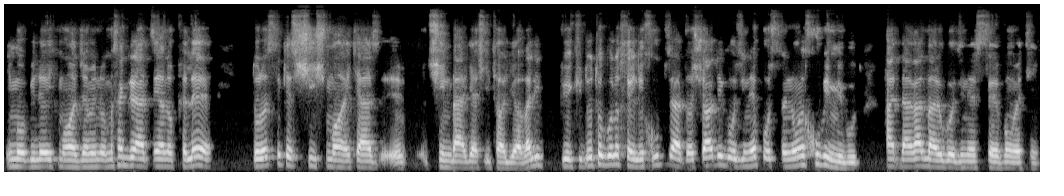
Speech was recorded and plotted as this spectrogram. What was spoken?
این موبیله یک مهاجم نو مثلا گراتزیانو پله درسته که 6 ماهه که از چین برگشت ایتالیا ولی یکی دو تا گل خیلی خوب زد و شاید یه گزینه پست نه خوبی می بود حداقل برای گزینه سوم تیم.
